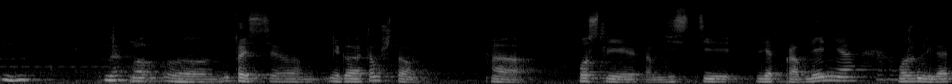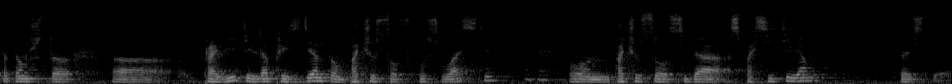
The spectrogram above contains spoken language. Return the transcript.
Mm-hmm. Да. Ну, э, ну, то есть э, я говорю о том, что э, после там, 10 лет правления uh-huh. можно ли говорить о том, что э, правитель, да, президент, он почувствовал вкус власти, uh-huh. он почувствовал себя спасителем, то есть э,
